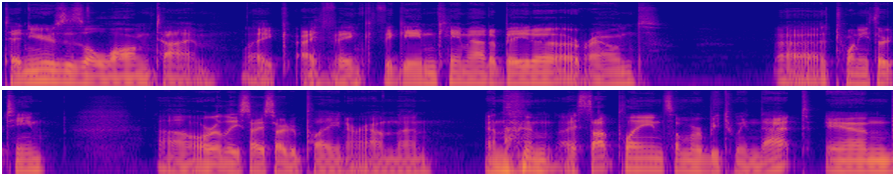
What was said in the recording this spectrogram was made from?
Ten years is a long time. Like I Mhm. think the game came out of beta around uh, 2013, uh, or at least I started playing around then. And then I stopped playing somewhere between that and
